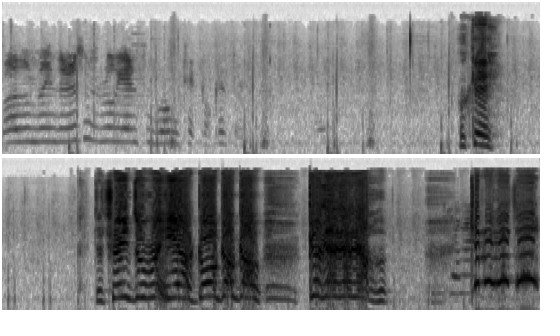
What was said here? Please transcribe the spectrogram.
Well, I mean, there isn't really anything wrong with TikTok, is there? Okay. The train's over here. Go go go. Go go go go. Come Get on the train.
